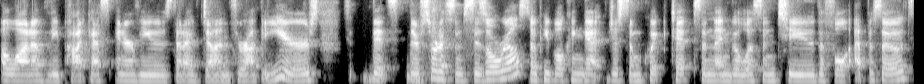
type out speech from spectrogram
a lot of the podcast interviews that I've done throughout the years. That's there's sort of some sizzle reels so people can get just some quick tips and then go listen to the full episodes.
